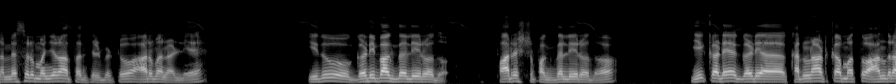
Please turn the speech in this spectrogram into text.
ನಮ್ಮ ಹೆಸರು ಮಂಜುನಾಥ್ ಅಂತ ಹೇಳ್ಬಿಟ್ಟು ಆರ್ಮನಹಳ್ಳಿ. ಇದು ಗಡಿ ಭಾಗದಲ್ಲಿ ಇರೋದು ಫಾರೆಸ್ಟ್ ಪಕ್ಕದಲ್ಲಿ ಇರೋದು. ಈ ಕಡೆ ಗಡಿ, ಕರ್ನಾಟಕ ಮತ್ತು ಆಂಧ್ರ,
